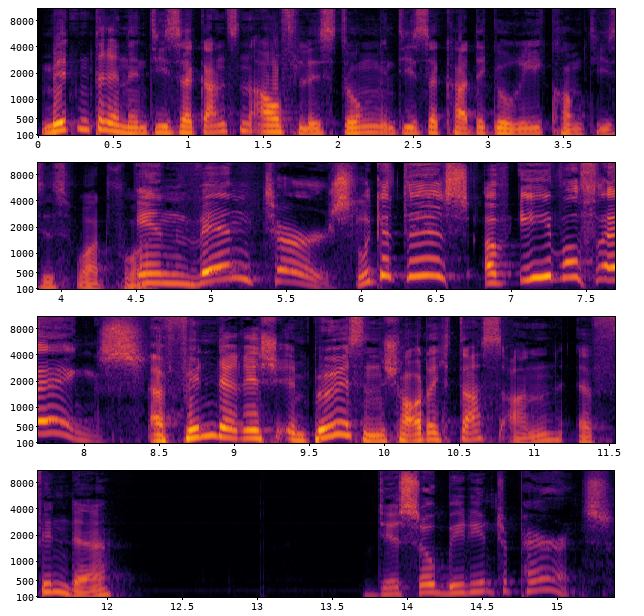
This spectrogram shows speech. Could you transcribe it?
Mittendrin in dieser ganzen Auflistung, in dieser Kategorie kommt dieses Wort vor. Inventors, look at this, of evil things. Erfinderisch im Bösen, schaut euch das an. Erfinder, Disobedient to parents.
